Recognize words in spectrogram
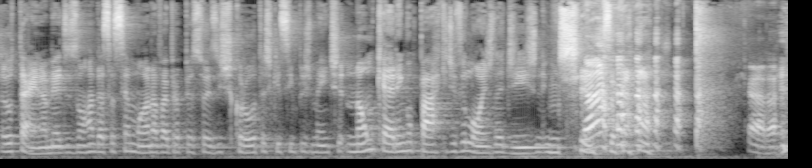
Eu tenho. A minha desonra dessa semana vai para pessoas escrotas que simplesmente não querem o parque de vilões da Disney. Mentira. Caralho.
